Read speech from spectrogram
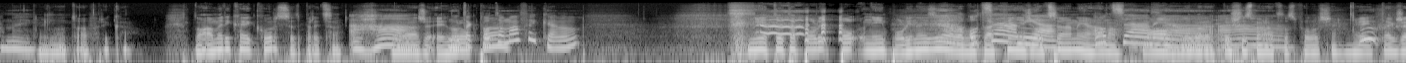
Ameriky. Nebola to Afrika. No Amerika je korset predsa. Aha, že Európa, no tak potom Afrika, no. Nie, to je tá poli, po, nie Polynézia, alebo také niečo, Oceánia, áno. Oceánia. No, dobre, prišli sme na to spoločne. Hej, uh. takže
